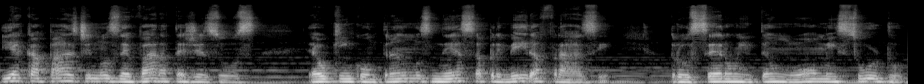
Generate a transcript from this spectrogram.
e é capaz de nos levar até Jesus. É o que encontramos nessa primeira frase. Trouxeram então um homem surdo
